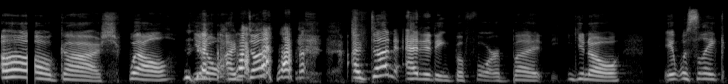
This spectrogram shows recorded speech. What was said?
Oh gosh. Well, you know, I've done I've done editing before, but you know, it was like,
